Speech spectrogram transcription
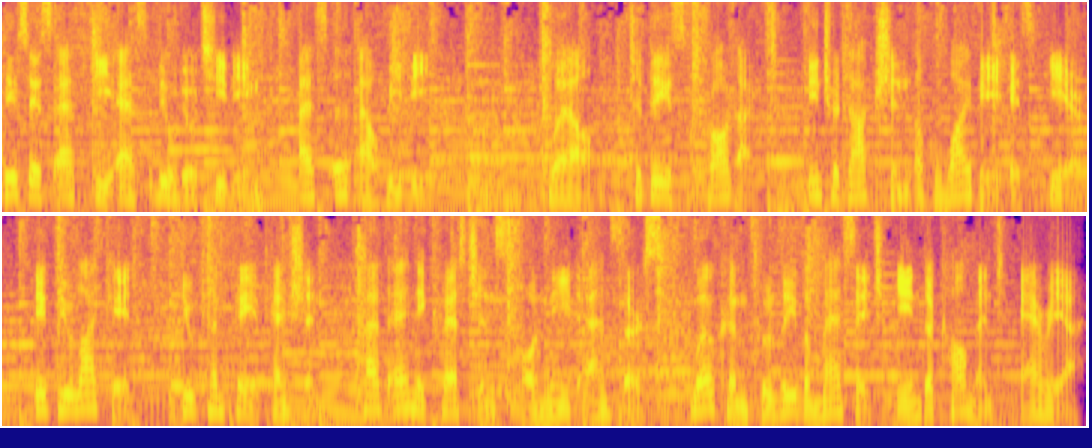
This is FDS6670 SNLVB. Well, today's product, introduction of YV is here. If you like it, you can pay attention. Have any questions or need answers, welcome to leave a message in the comment area.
